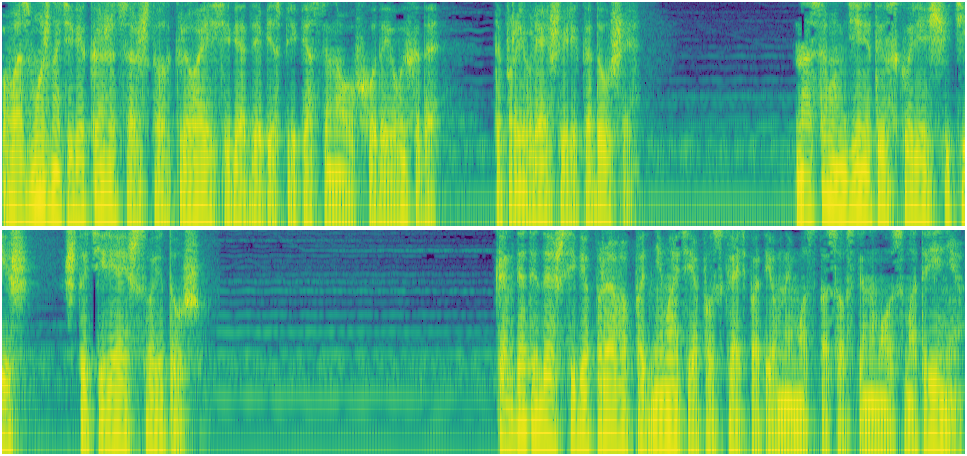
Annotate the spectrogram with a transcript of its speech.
Возможно, тебе кажется, что открывая себя для беспрепятственного входа и выхода, ты проявляешь великодушие. На самом деле ты вскоре ощутишь, что теряешь свою душу. Когда ты дашь себе право поднимать и опускать подъемный мост по собственному усмотрению,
